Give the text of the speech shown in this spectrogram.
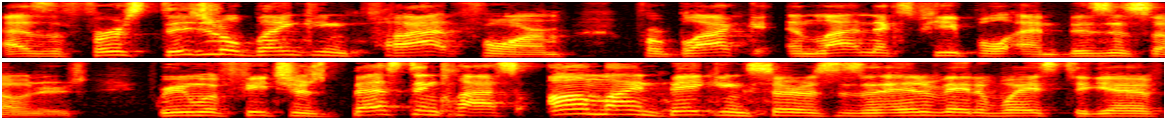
as the first digital banking platform for Black and Latinx people and business owners. Greenwood features best in class online banking services and innovative ways to give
